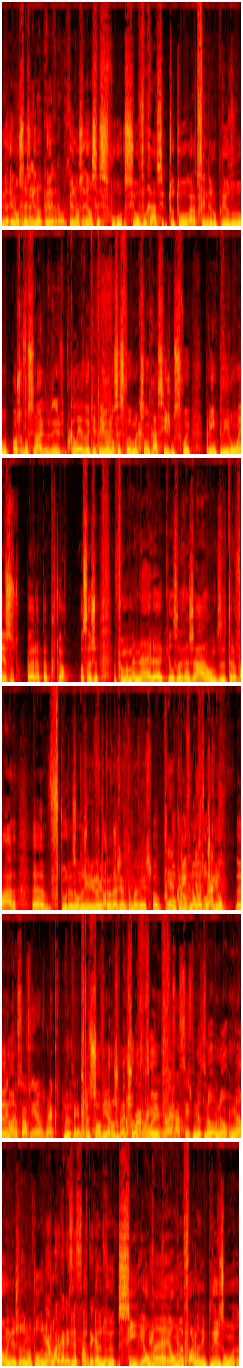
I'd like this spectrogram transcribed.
eu não sei, eu, eu, eu, não, eu não sei se, se houve racismo. Estou agora a defender o período pós-revolucionário, porque a lei é de 81. Não sei se foi uma questão de racismo, se foi para impedir um êxodo para, para Portugal. Ou seja, foi uma maneira que eles arranjaram de travar uh, futuras não ondas migratórias. Não toda a gente de uma vez. Uh, porque não, queriam, não, porque não os queriam. Uh, não é? só vieram os brancos. É, Portanto, só vieram os brancos. Claro, foi... não é racismo. Não, só... não, não, Inês, eu não estou... É uma organização, digamos. Sim, é uma, é uma forma de impedir um...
